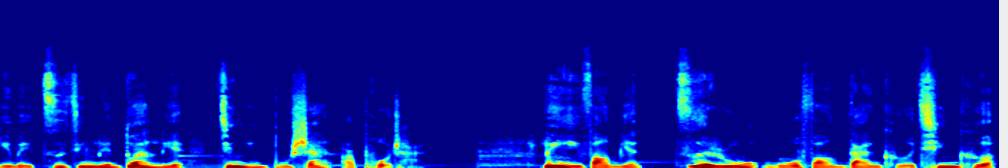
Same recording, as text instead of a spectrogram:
因为资金链断裂、经营不善而破产。另一方面，自如、魔方、蛋壳、轻客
